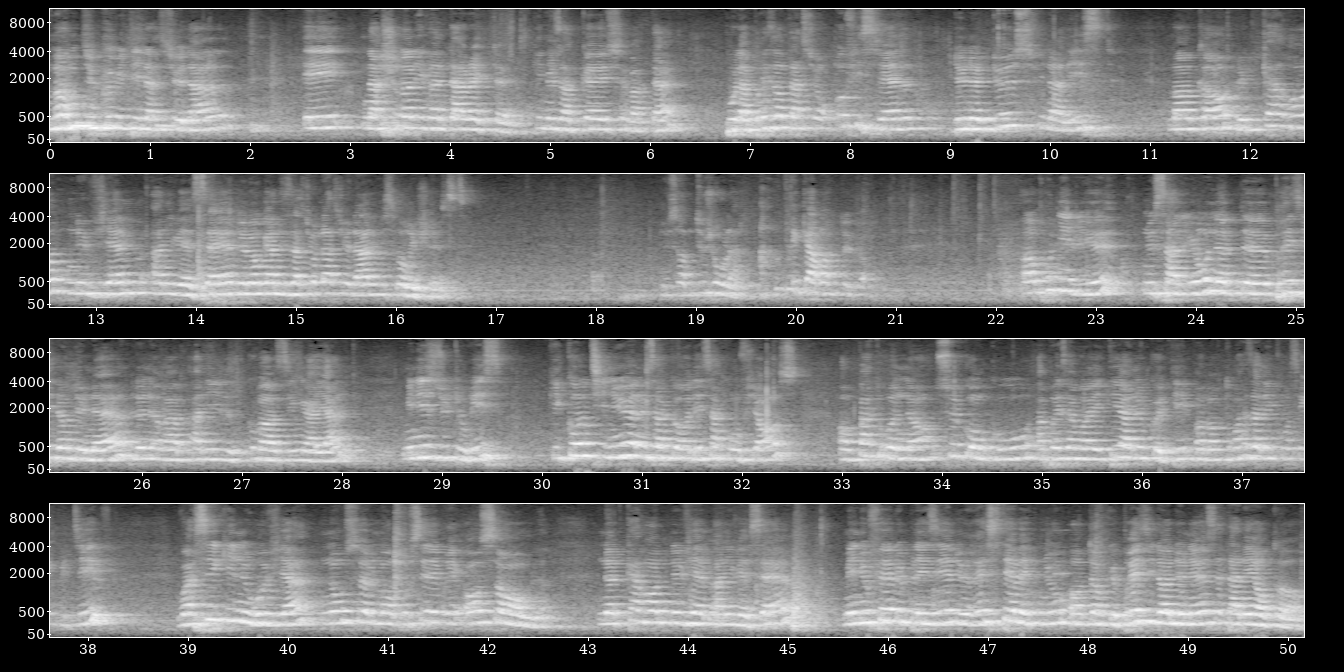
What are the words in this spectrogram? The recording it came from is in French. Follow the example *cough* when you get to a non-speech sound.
membre du comité national et National Event Director, qui nous accueille ce matin pour la présentation officielle de nos 12 finalistes marquant le 49e anniversaire de l'Organisation nationale Miss Mauritius. Nous sommes toujours là, *laughs* après 42 ans. En premier lieu, nous saluons notre président d'honneur, l'honorable Anil Kumar Singh ministre du Tourisme, qui continue à nous accorder sa confiance en patronnant ce concours après avoir été à nos côtés pendant trois années consécutives. Voici qu'il nous revient non seulement pour célébrer ensemble notre 49e anniversaire, mais nous fait le plaisir de rester avec nous en tant que président d'honneur cette année encore.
